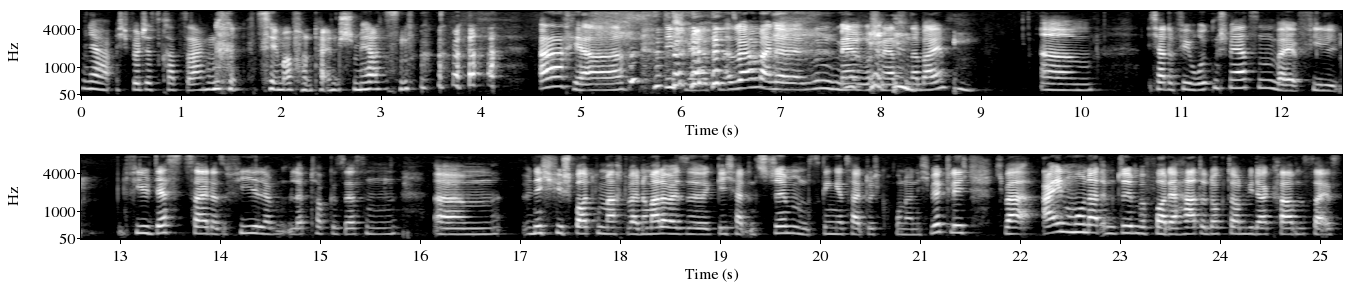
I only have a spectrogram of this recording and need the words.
Ja, ich würde jetzt gerade sagen, erzähl mal von deinen Schmerzen. Ach ja, die Schmerzen. Also wir haben eine, es sind mehrere Schmerzen dabei. Ähm, ich hatte viel Rückenschmerzen, weil viel, viel Deskzeit, also viel am Laptop gesessen, ähm, nicht viel Sport gemacht, weil normalerweise gehe ich halt ins Gym und das ging jetzt halt durch Corona nicht wirklich. Ich war einen Monat im Gym, bevor der harte Lockdown wieder kam. Das heißt,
